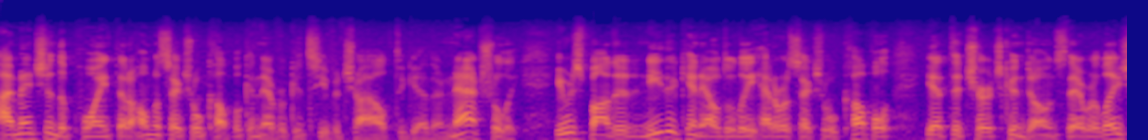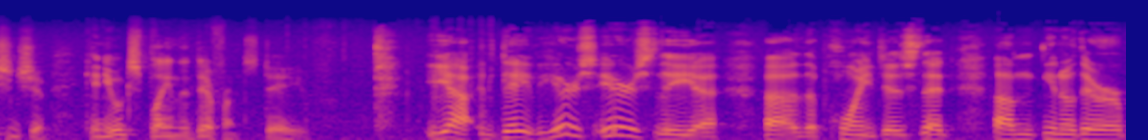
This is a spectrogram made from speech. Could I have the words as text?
I mentioned the point that a homosexual couple can never conceive a child together naturally. He responded, neither can elderly heterosexual couple, yet the church condones their relationship. Can you explain the difference, Dave? Yeah, Dave. Here's here's the uh, uh, the point is that um, you know there are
